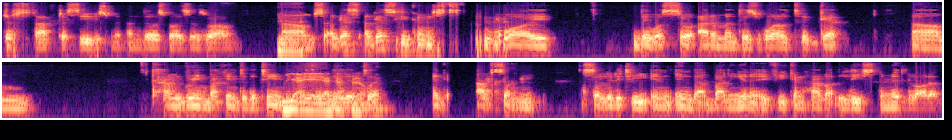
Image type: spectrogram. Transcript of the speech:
just after Steve Smith and those guys as well. Yeah. Um, so I guess I guess you can see why they were so adamant as well to get um, Cam Green back into the team. Yeah, because yeah, they yeah, needed definitely. to again, have some solidity in, in that batting unit. If you can have at least the middle order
